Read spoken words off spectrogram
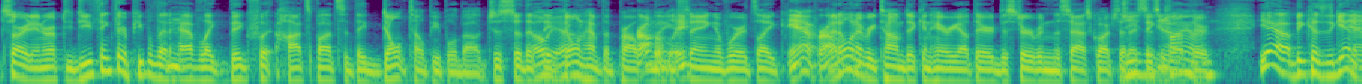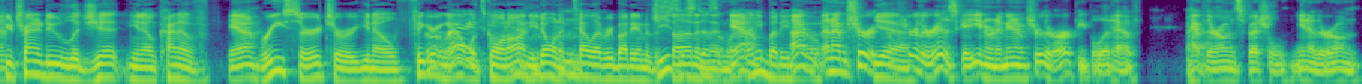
Sorry to interrupt you. Do you think there are people that Mm. have like Bigfoot hotspots that they don't tell people about, just so that Oh, they yeah. don't have the problem that Probably. you're saying of where it's like, yeah, probably. I don't want every Tom, Dick, and Harry out there disturbing the Sasquatch that Jesus I think is out there. Yeah, because again, Yeah. if you're trying to do legit, you know, kind of Yeah, research or you know figuring out what's going on, you don't want to mm-hmm. tell everybody under the Jesus sun. And then, let yeah. anybody know. I'm, and I'm sure, Yeah. I'm sure there is. You know what I mean? I'm sure there are people that have have their own special, you know, their own,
